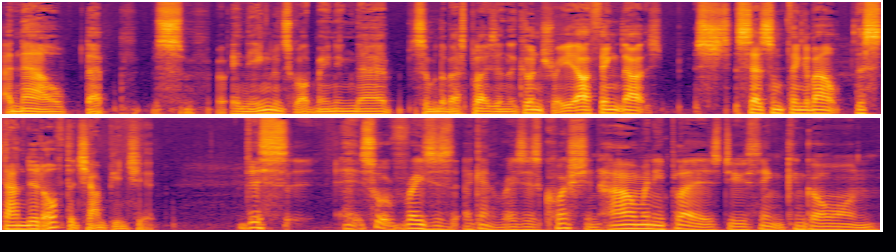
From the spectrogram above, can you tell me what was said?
and now they're in the England squad, meaning they're some of the best players in the country, I think that says something about the standard of the Championship. This it sort of raises again raises a question: How many players do you think can go on?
